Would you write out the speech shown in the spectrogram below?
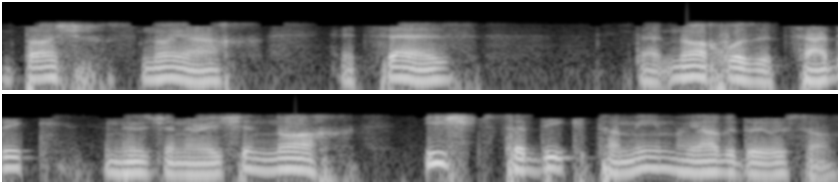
In Parshas Noach, it says that Noach was a tzaddik in his generation. Noach ish tzaddik tamim hayab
